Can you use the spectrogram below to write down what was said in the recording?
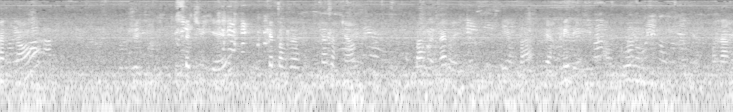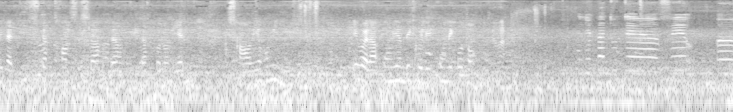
Maintenant, donc jeudi 7 juillet, 14h, 15h15, on part de Madrid et on va vers Medellín en Colombie. On arrive à 18h30 ce soir, heure, heure colombienne. Il sera environ minuit. Et voilà, on vient de décoller, on est content. On n'est pas tout à fait euh,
